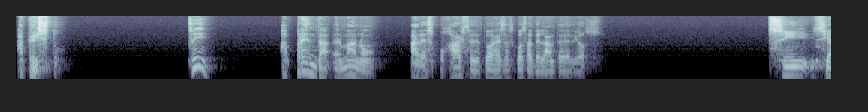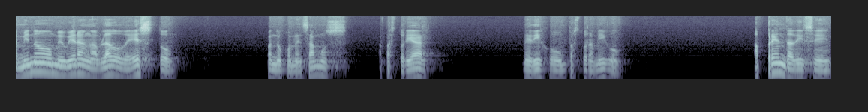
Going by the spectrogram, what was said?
a Cristo. Sí, aprenda, hermano, a despojarse de todas esas cosas delante de Dios. Si, si a mí no me hubieran hablado de esto cuando comenzamos a pastorear, me dijo un pastor amigo, aprenda, dice,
